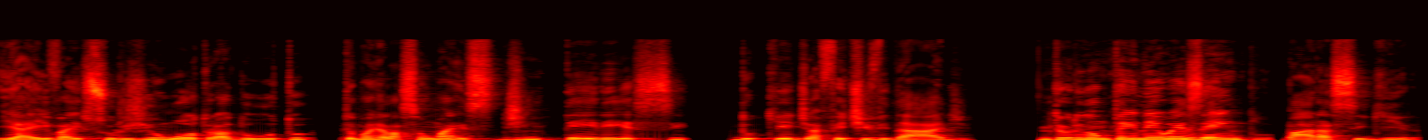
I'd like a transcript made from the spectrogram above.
E aí vai surgir um outro adulto, ter uma relação mais de interesse do que de afetividade. Então ele não tem nenhum exemplo para seguir.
